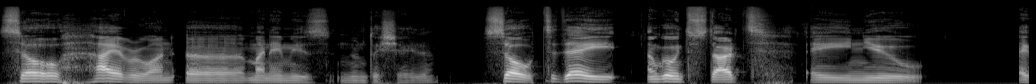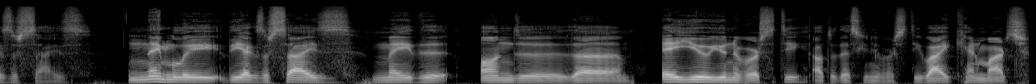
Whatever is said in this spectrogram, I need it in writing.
So, hi everyone, uh, my name is Nuno Teixeira. So, today I'm going to start a new exercise, namely the exercise made on the, the AU University, Autodesk University, by Ken Marsh,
